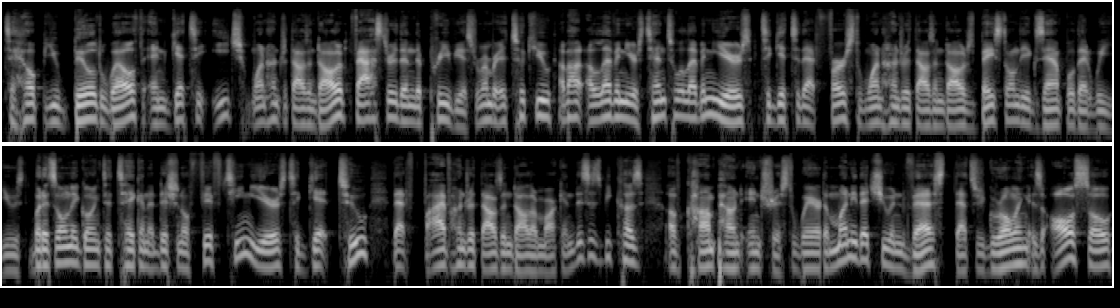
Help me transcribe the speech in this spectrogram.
to help you build wealth and get to each $100,000 faster than the previous. Remember, it took you about 11 years, 10 to 11 years to get to that first $100,000 based on the example that we used, but it's only going to take an additional 15 years to get to that $500,000 mark. And this is because of compound interest, where the money that you invest that's growing is also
